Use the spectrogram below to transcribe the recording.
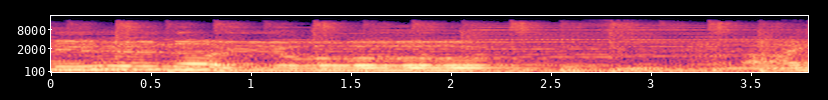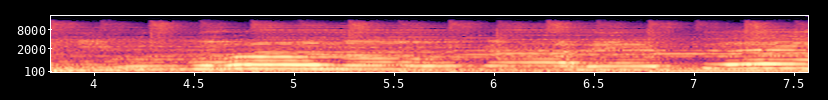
死ぬのよ。愛を逃れて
